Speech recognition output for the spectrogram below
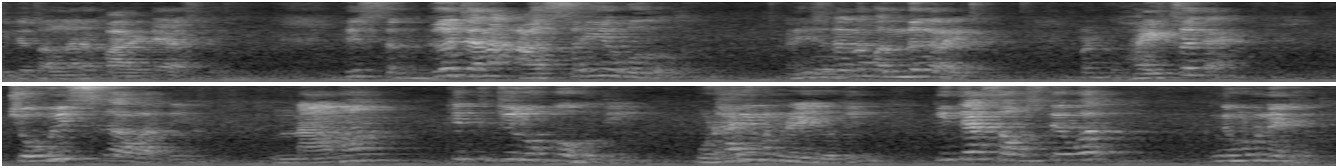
तिथे चालणाऱ्या पार्ट्या असतील हे सगळं ज्यांना असह्य होत होतं आणि हे सगळ्यांना बंद करायचं. पण व्हायचं काय? चोवीस गावातील नामांकित जी लोक होती पुढारी मंडळी होती ती त्या संस्थेवर निवडून येत होती.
